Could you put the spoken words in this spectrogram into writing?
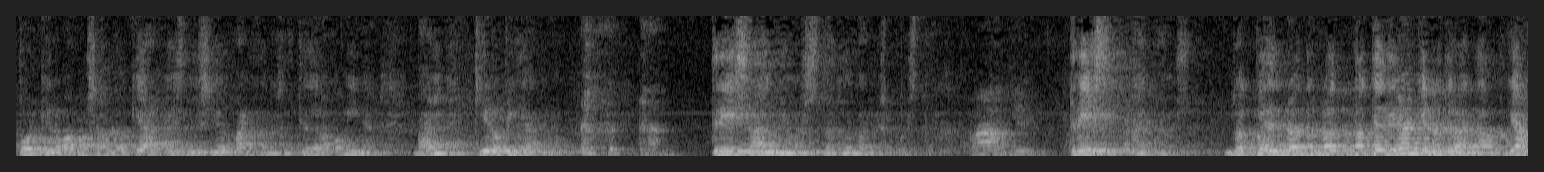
porque lo vamos a bloquear. Es del señor Bárcenas, el tío de la comina, ¿vale? Quiero pillarlo. Tres años tardó la respuesta. Tres años. No, te dirán que no te lo han dado, ya.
